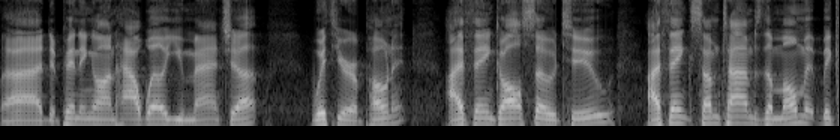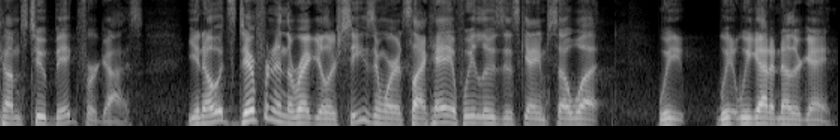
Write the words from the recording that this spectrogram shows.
uh, depending on how well you match up with your opponent. I think also too. I think sometimes the moment becomes too big for guys. You know, it's different in the regular season where it's like, hey, if we lose this game, so what? We we, we got another game.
